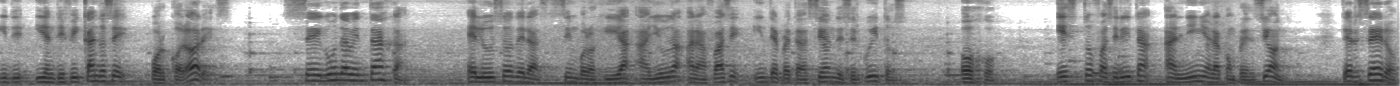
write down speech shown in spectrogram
identificándose por colores. Segunda ventaja, el uso de la simbología ayuda a la fácil interpretación de circuitos. Ojo, esto facilita al niño la comprensión. Tercero,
